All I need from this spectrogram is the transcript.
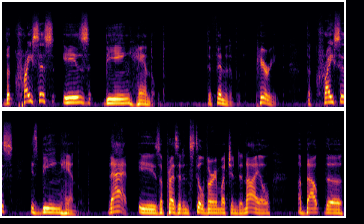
the crisis is being handled. Definitively, period. The crisis is being handled. That is a president still very much in denial about the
